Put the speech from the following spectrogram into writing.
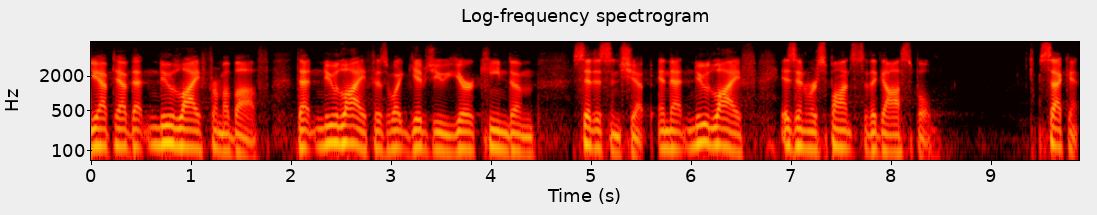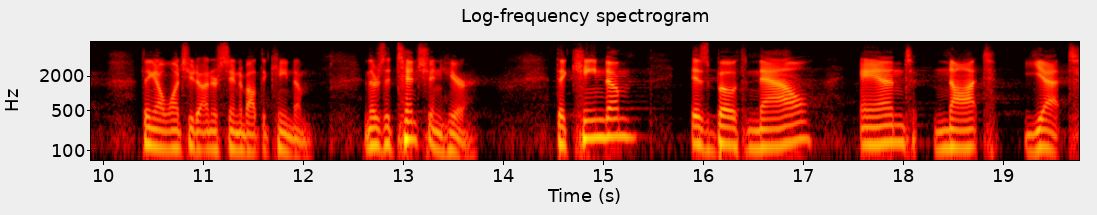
You have to have that new life from above. That new life is what gives you your kingdom citizenship. And that new life is in response to the gospel. Second thing I want you to understand about the kingdom, and there's a tension here. The kingdom is both now and not yet.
